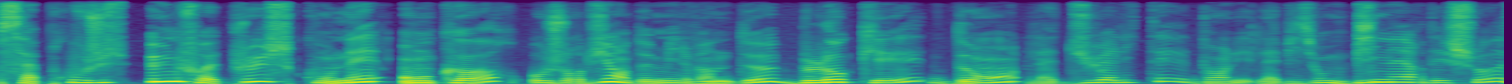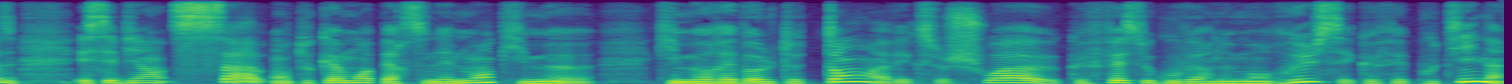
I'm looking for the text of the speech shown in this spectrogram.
ça prouve juste une fois de plus qu'on est encore aujourd'hui en 2022 bloqué dans la dualité, dans la vision binaire des choses. Et c'est bien ça, en tout cas moi personnellement, qui me, qui me révolte tant avec ce choix euh, que fait ce gouvernement russe et que fait Poutine.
